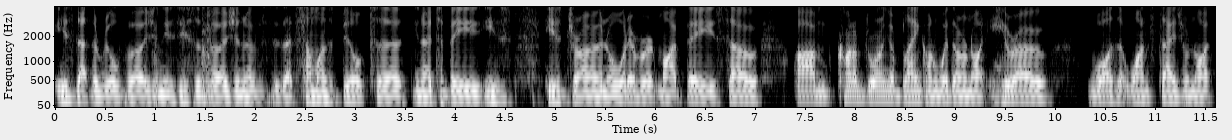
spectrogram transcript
is that the real version? Is this a version of that someone's built to, you know, to be his his drone or whatever it might be? So um, kind of drawing a blank on whether or not Hiro was at one stage or not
